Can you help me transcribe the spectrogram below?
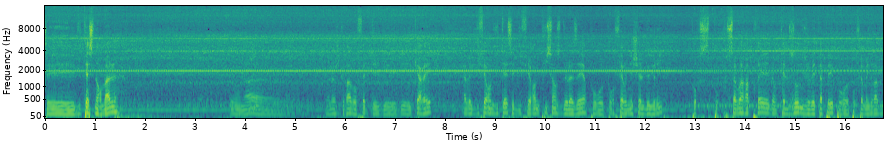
C'est vitesse normale. Et on a... Euh, je grave en fait des, carrés avec différentes vitesses et différentes puissances de laser pour, pour faire une échelle de gris, pour, savoir après dans quelle zone je vais taper pour, pour faire mes gravures.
